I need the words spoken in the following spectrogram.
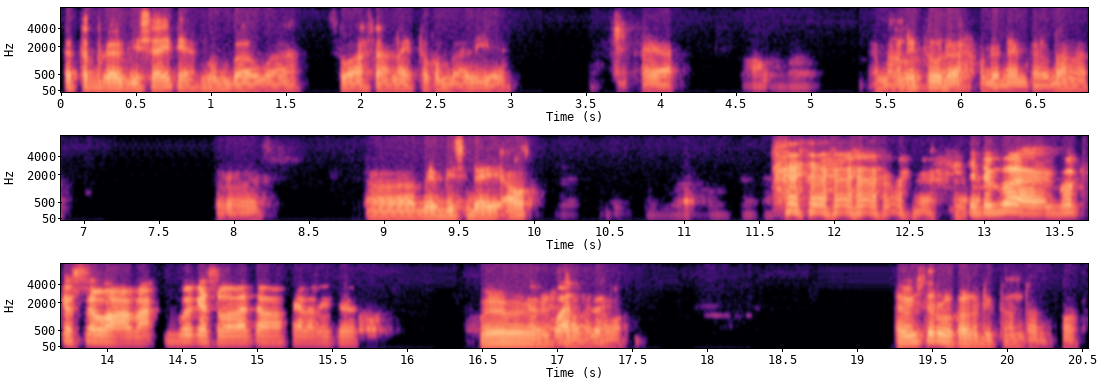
tetap gak bisa ini ya membawa suasana itu kembali ya. Kayak emang itu udah udah nempel banget. Terus eh, Baby's Day Out itu gue gue kesel sama gue kesel banget sama film itu. bener-bener Nggak kuat gue. sama-sama. Tapi seru kalau ditonton waktu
